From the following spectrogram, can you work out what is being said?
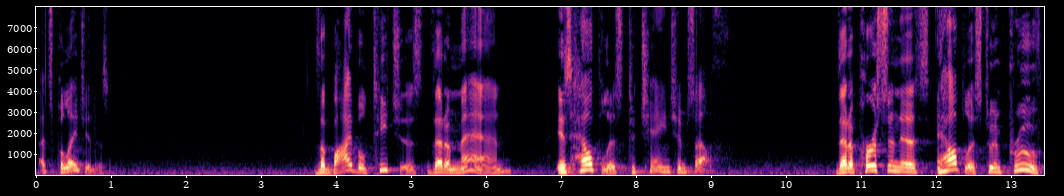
That's Pelagianism. The Bible teaches that a man is helpless to change himself. That a person is helpless to improve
